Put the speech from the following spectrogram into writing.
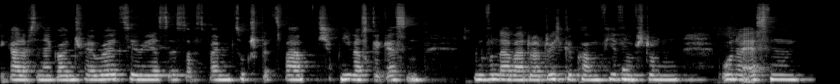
egal ob es in der Golden Trail World Series ist, ob es beim Zugspitz war, ich habe nie was gegessen bin wunderbar dort durchgekommen, vier, fünf Stunden ohne Essen.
